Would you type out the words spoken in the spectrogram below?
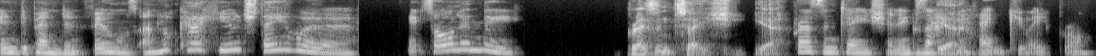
independent films. And look how huge they were. It's all in the presentation. Yeah. Presentation. Exactly. Yeah. Thank you, April.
